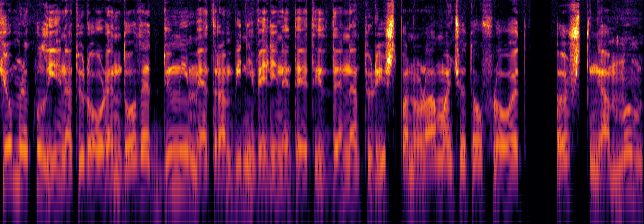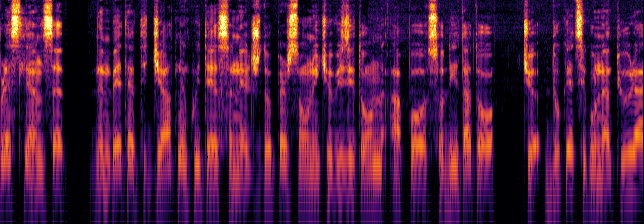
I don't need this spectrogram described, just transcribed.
Kjo mrekulli natyrore ndodhet dy mijë metra mbi nivelin e detit dhe natyrisht panorama që të ofrohet Është nga më mbresëlënëset dhe mbetet gjatë në kujtesën e çdo personi që viziton apo sodit ato, që duket sikur natyra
